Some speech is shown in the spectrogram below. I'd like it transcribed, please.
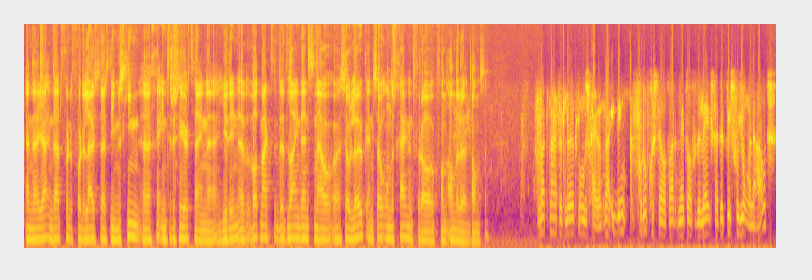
En uh, ja, inderdaad, voor de, voor de luisteraars die misschien uh, geïnteresseerd zijn uh, hierin. wat maakt het line dance nou zo leuk en zo onderscheidend vooral ook van andere dansen? Wat maakt het leuk en onderscheidend? Nou, ik denk vooropgesteld, we hadden het net over de leeftijd. Het is voor jong en oud.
